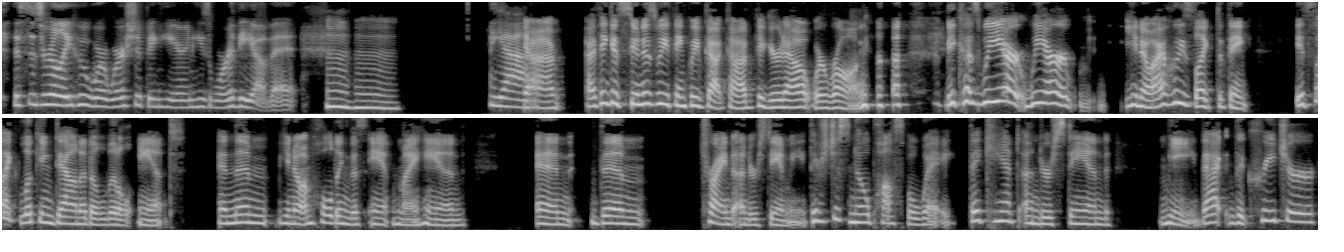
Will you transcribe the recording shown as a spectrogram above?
this is really who we're worshiping here and he's worthy of it. Mm-hmm. Yeah. Yeah. I think as soon as we think we've got God figured out, we're wrong because we are, we are, you know, I always like to think it's like looking down at a little ant and then you know i'm holding this ant in my hand and them trying to understand me. There's just no possible way. They can't understand me. That the creature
